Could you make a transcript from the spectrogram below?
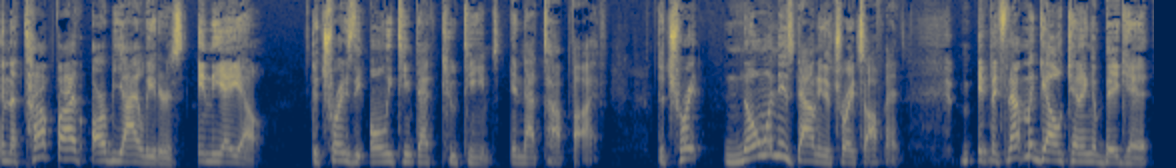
in the top five RBI leaders in the AL, Detroit is the only team to have two teams in that top five. Detroit, no one is doubting Detroit's offense. If it's not Miguel getting a big hit,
